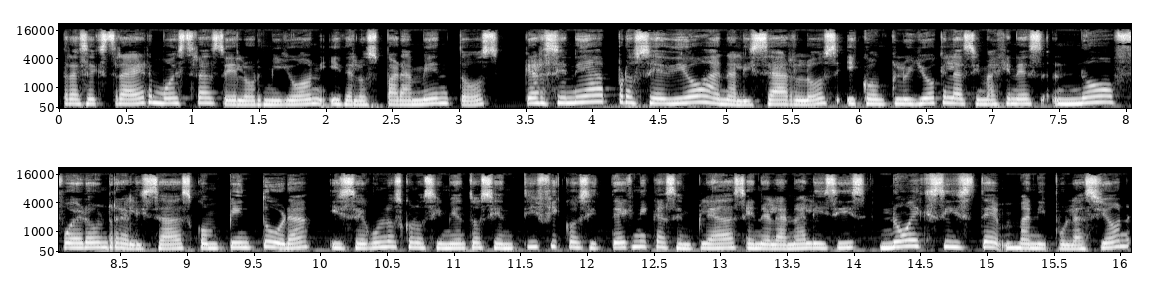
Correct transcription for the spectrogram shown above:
Tras extraer muestras del hormigón y de los paramentos, Garcenea procedió a analizarlos y concluyó que las imágenes no fueron realizadas con pintura y según los conocimientos científicos y técnicas empleadas en el análisis, no existe manipulación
